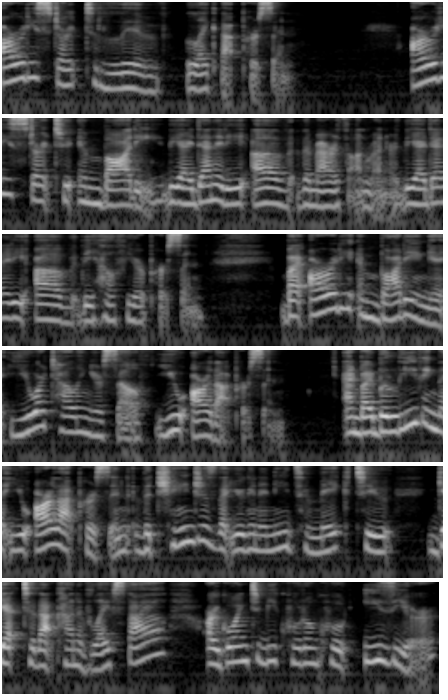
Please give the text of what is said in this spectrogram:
Already start to live like that person. Already start to embody the identity of the marathon runner, the identity of the healthier person. By already embodying it, you are telling yourself you are that person. And by believing that you are that person, the changes that you're going to need to make to get to that kind of lifestyle are going to be quote unquote easier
